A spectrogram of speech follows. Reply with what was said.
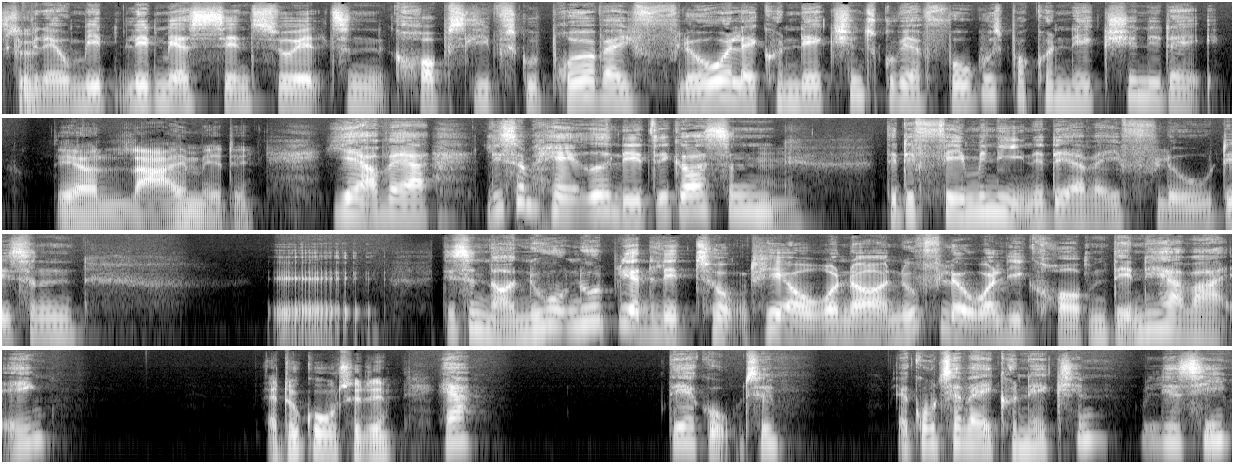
skal Så- vi lave lidt, lidt mere sensuelt, sådan kropsligt? Skulle vi prøve at være i flow eller i connection? Skulle vi have fokus på connection i dag? Det er at lege med det. Ja, at være ligesom havet lidt, ikke også sådan, mm. det er det feminine, det er at være i flow, det er sådan, øh, det er sådan, nå, nu, nu bliver det lidt tungt herover, nå, nu flower lige kroppen den her vej, ikke? Er du god til det? Ja, det er jeg god til. Jeg er god til at være i connection, vil jeg sige.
